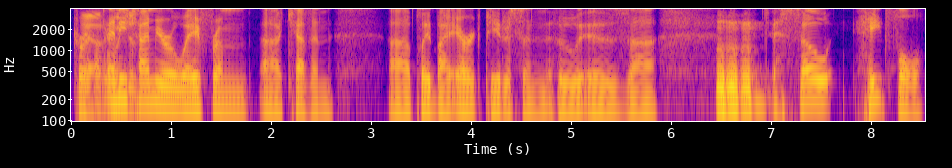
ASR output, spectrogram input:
Correct. Yeah, which is- you're away from uh, Kevin, uh, played by Eric Petersen, who is uh, so hateful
